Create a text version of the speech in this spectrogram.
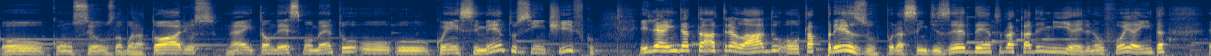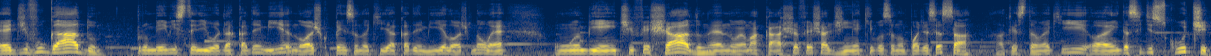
ou com seus laboratórios, né? Então nesse momento o, o conhecimento científico ele ainda está atrelado ou está preso, por assim dizer, dentro da academia. Ele não foi ainda é, divulgado para o meio exterior da academia. Lógico, pensando aqui, a academia, lógico, não é um ambiente fechado, né? Não é uma caixa fechadinha que você não pode acessar. A questão é que ainda se discute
